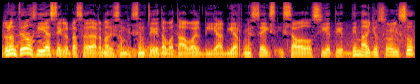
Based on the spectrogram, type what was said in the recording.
Durante dos días en la Plaza de Armas de San Vicente de Tahuatahua, el día viernes 6 y sábado 7 de mayo, se realizó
